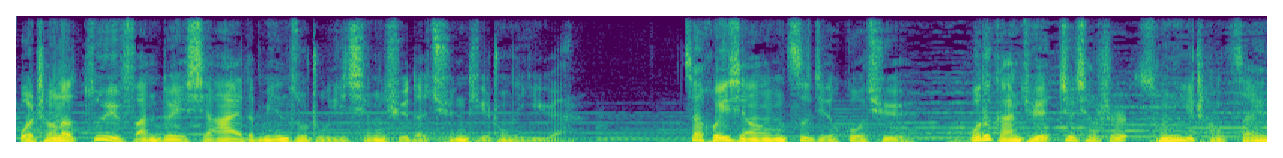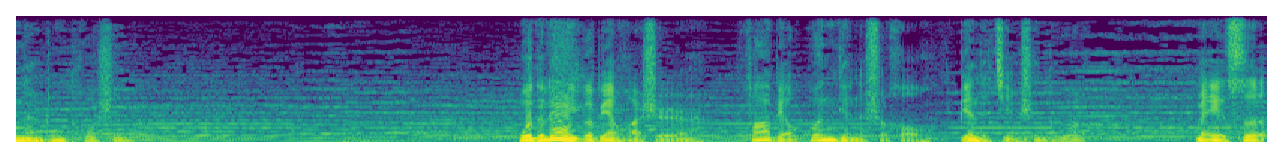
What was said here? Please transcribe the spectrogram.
我成了最反对狭隘的民族主义情绪的群体中的一员。再回想自己的过去，我的感觉就像是从一场灾难中脱身。我的另一个变化是，发表观点的时候变得谨慎多了，每次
